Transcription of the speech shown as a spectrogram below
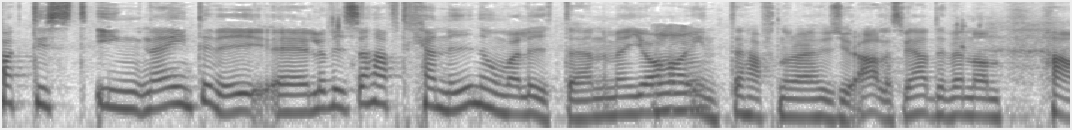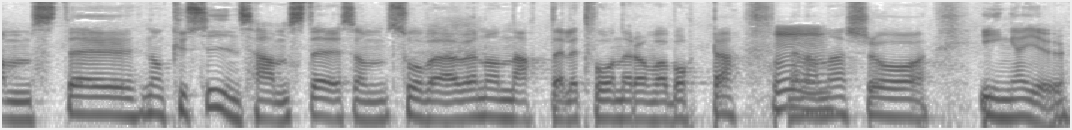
Faktiskt, in, nej inte vi. Eh, Lovisa har haft kanin när hon var liten, men jag har Mm. inte haft några husdjur alls. Vi hade väl någon hamster, någon kusins hamster som sov över någon natt eller två när de var borta. Men Mm. annars så, inga djur.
